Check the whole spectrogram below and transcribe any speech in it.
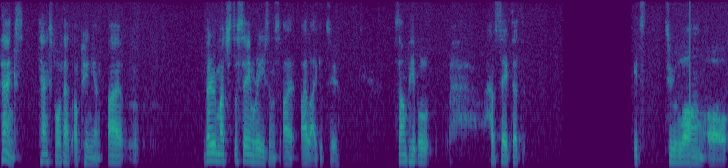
Thanks. Thanks for that opinion. I very much the same reasons I, I like it too. Some people have said that it's too long or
